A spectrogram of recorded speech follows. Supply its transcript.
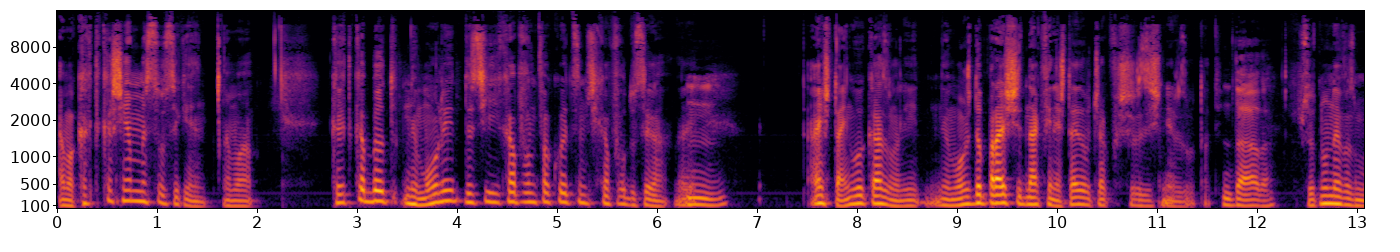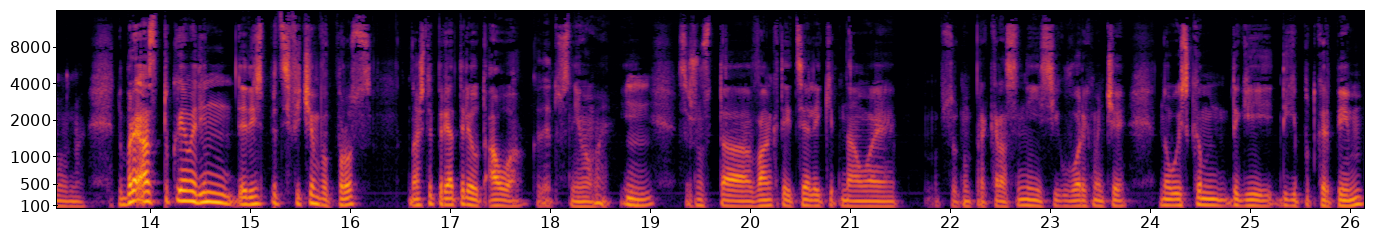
ама как така ще имам месо всеки ден? Ама, как така бе, не мога ли да си хапвам това, което съм си хапвал до сега? Нали? М. Айнштайн го е казал, нали? Не можеш да правиш еднакви неща и да очакваш различни резултати. Да, да. Абсолютно невъзможно е. Добре, аз тук имам един, един специфичен въпрос. Нашите приятели от Ауа, където снимаме. И М. всъщност Ванката и целият екип на Ауа е абсолютно прекрасен и си говорихме, че много искам да ги, да ги подкрепим,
